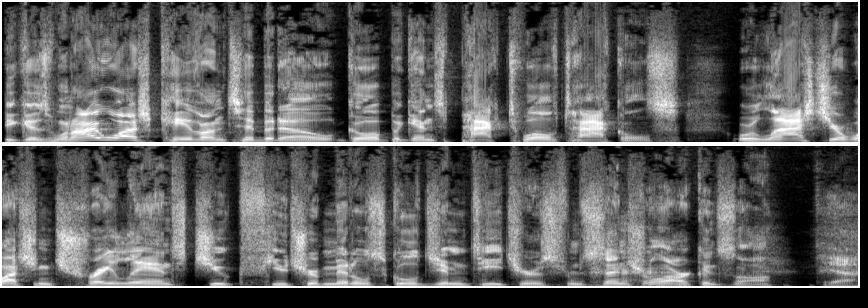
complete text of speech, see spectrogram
Because when I watch Kayvon Thibodeaux go up against Pac-12 tackles, or last year watching Trey Lance juke future middle school gym teachers from Central Arkansas, Yeah.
